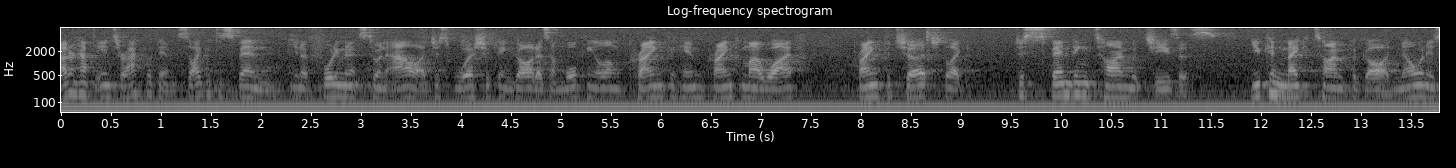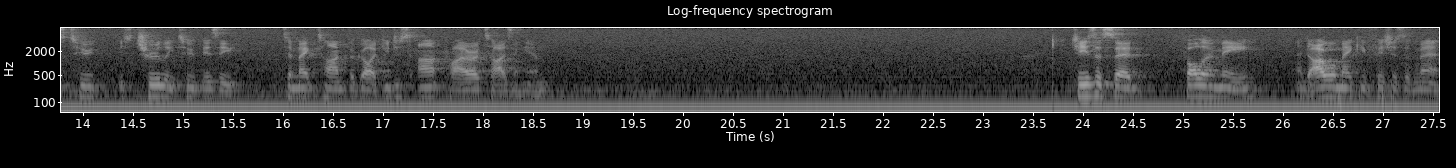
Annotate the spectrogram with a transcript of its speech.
I don't have to interact with him. So I get to spend, you know, 40 minutes to an hour just worshiping God as I'm walking along, praying for him, praying for my wife, praying for church, like just spending time with Jesus. You can make time for God. No one is too is truly too busy to make time for God. You just aren't prioritizing him. Jesus said, "Follow me, and I will make you fishers of men."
